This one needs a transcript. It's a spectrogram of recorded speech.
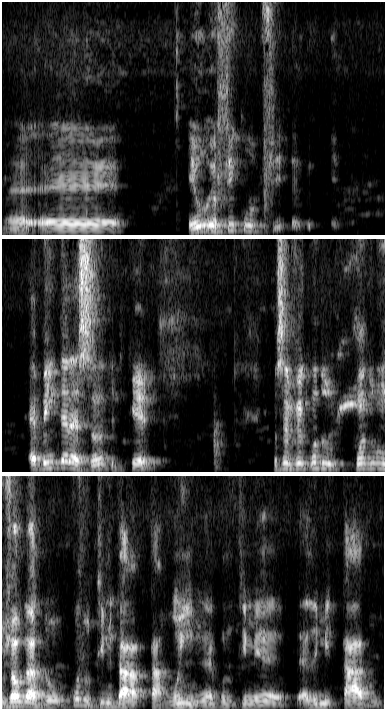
É, é, eu, eu fico. É bem interessante, porque você vê quando, quando um jogador, quando o time está tá ruim, né? quando o time é, é, limitado,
